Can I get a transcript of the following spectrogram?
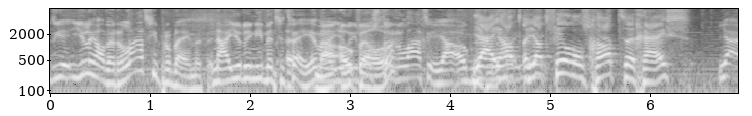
jullie hadden relatieproblemen. Nou, jullie niet met z'n tweeën. maar nou, jullie ook wel, hoor. Relatie, ja, ook Ja, je had, je had veel ons gehad, eh, Gijs. Ja.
